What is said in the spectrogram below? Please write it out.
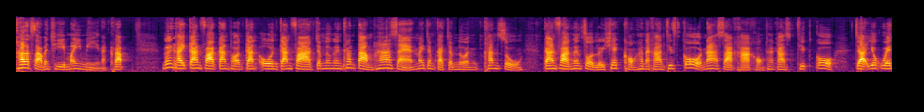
ค่ารักษาบัญชีไม่มีนะครับ เงื่อนไขการฝากการถอนการโอน การฝากจำนวนเงินขั้นต่ำ5 0 0แสนไม่จำกัดจำนวนขั้นสูง การฝากเงินสดหรือเช็คของธนาคารทิสโก้ณสาขาของธนาคารทิสโก้ จะยกเว้น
